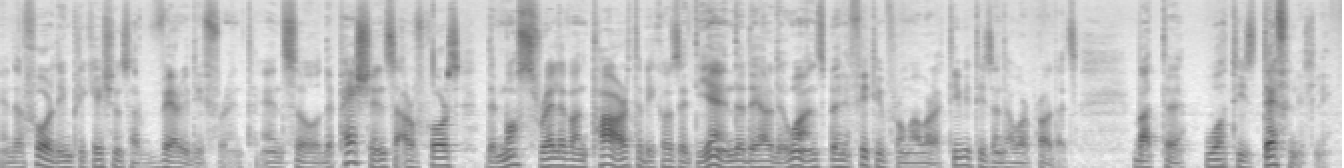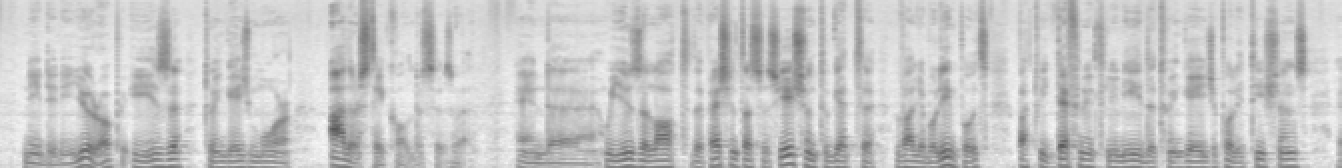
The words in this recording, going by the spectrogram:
and therefore the implications are very different. And so the patients are of course the most relevant part because at the end they are the ones benefiting from our activities and our products. But uh, what is definitely needed in Europe is uh, to engage more other stakeholders as well and uh, we use a lot the patient association to get uh, valuable inputs, but we definitely need to engage politicians, uh,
